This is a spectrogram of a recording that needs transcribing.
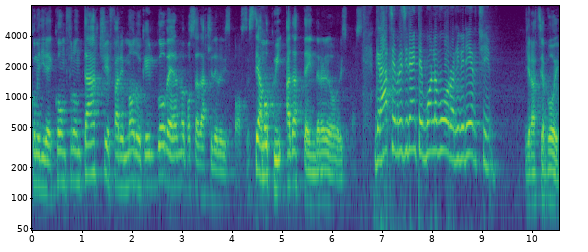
come dire, confrontarci e fare in modo che il governo possa darci delle risposte. Stiamo qui ad attendere le loro risposte. Grazie Presidente, buon lavoro, arrivederci. Grazie a voi.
